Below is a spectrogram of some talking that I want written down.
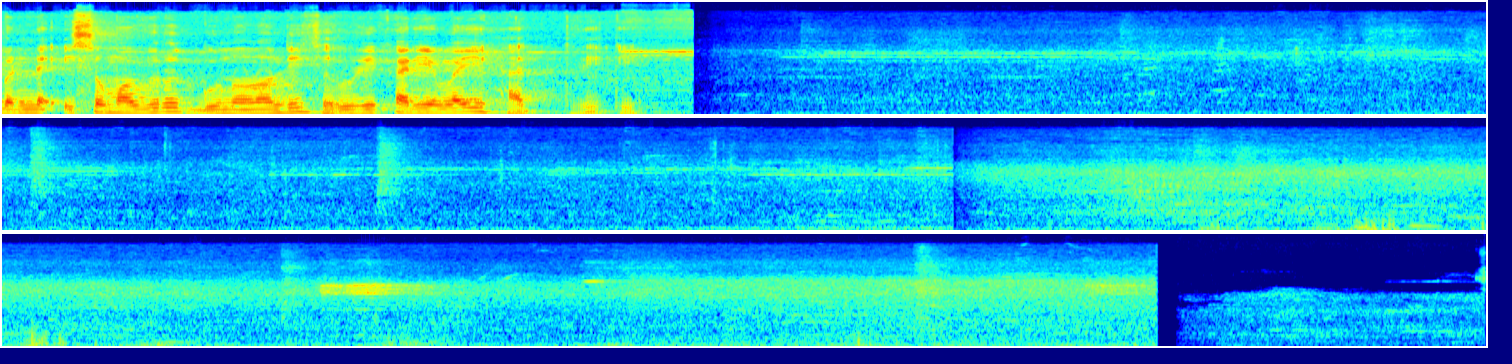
બંને ઈસમો વિરુદ્ધ ગુનો નોંધી જરૂરી કાર્યવાહી હાથ ધરી હતી. એ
